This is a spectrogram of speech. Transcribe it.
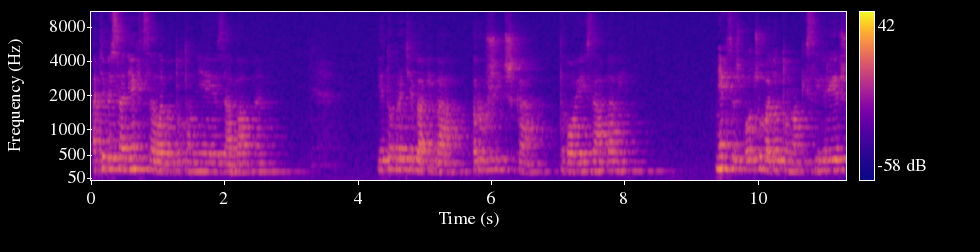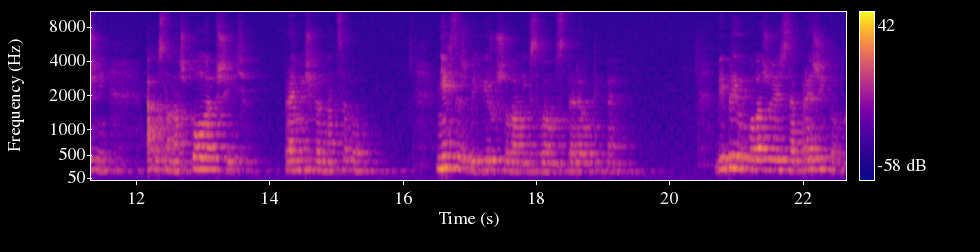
a tebe sa nechce, lebo to tam nie je zábavné. Je to pre teba iba rušička tvojej zábavy. Nechceš počúvať o tom, aký si hriešný, ako sa máš polepšiť, premýšľať nad sebou. Nechceš byť vyrušovaný v svojom stereotype. Bibliu považuješ za prežitok,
